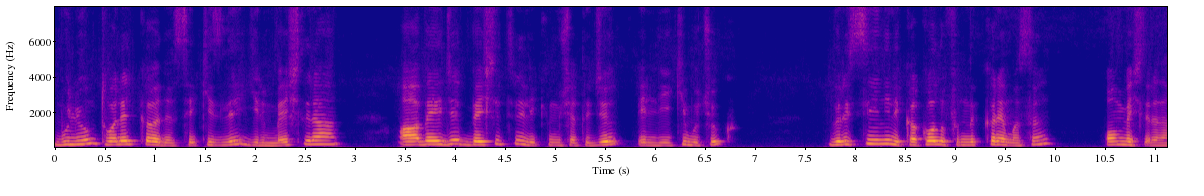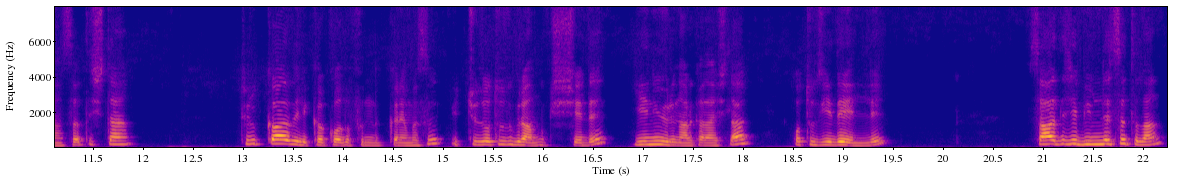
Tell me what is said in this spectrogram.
Bloom tuvalet kağıdı 8'li 25 lira. ABC 5 litrelik yumuşatıcı 52,5. Grissini'li kakaolu fındık kreması 15 liradan satışta. Türk kahveli kakaolu fındık kreması 330 gramlık şişede yeni ürün arkadaşlar 37.50. Sadece BİM'de satılan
